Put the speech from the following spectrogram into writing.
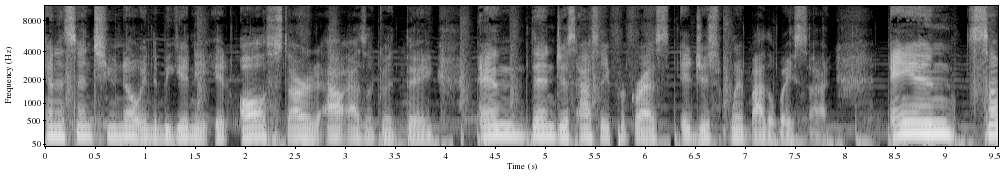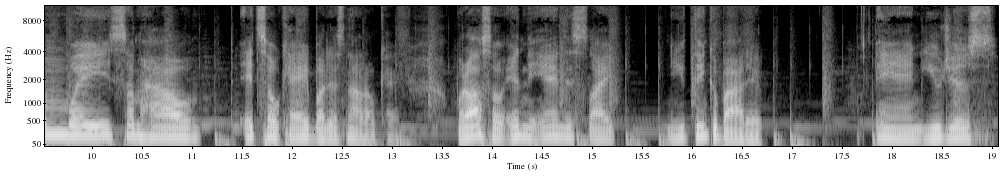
in a sense, you know, in the beginning, it all started out as a good thing. And then just as they progressed, it just went by the wayside. And some way, somehow, it's okay, but it's not okay. But also, in the end, it's like you think about it and you just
